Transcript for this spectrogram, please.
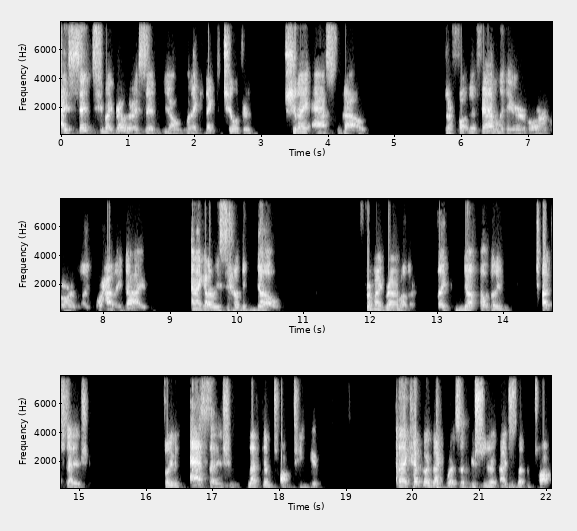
I said to my grandmother, I said, you know, when I connect to children, should I ask about their their family or or or like or how they died? And I got a resounding no from my grandmother. Like, no, don't even touch that issue. Don't even ask that issue. Let them talk to you. And I kept going back and forth. So I just let them talk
